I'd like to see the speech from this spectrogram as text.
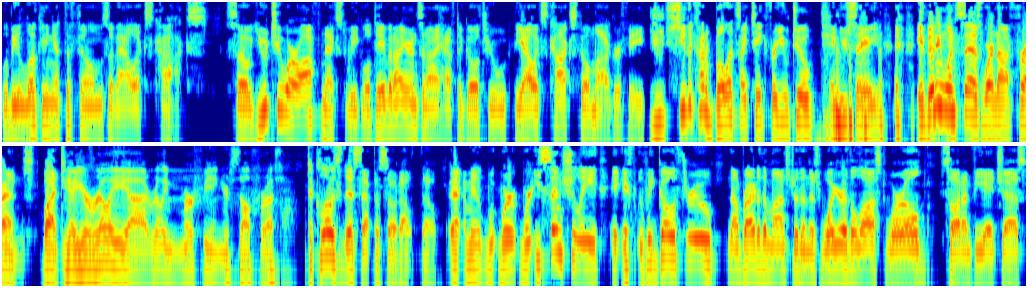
will be looking at the films of Alex Cox. So you two are off next week. Well, David Irons and I have to go through the Alex Cox filmography. You see the kind of bullets I take for you two? And you say, if anyone says we're not friends, but Yeah, you're really, uh, really Murphying yourself for us. To close this episode out though, uh, I mean, we're, we're essentially, if, if we go through, now Bride of the Monster, then there's Warrior of the Lost World, saw it on VHS,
